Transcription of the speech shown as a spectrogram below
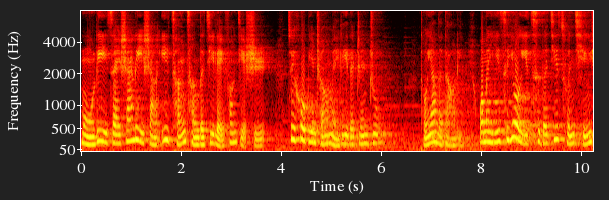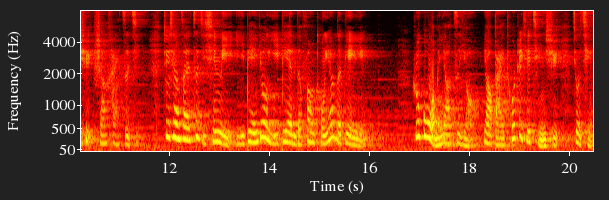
牡蛎在沙粒上一层层的积累方解石，最后变成美丽的珍珠。同样的道理，我们一次又一次的积存情绪，伤害自己，就像在自己心里一遍又一遍的放同样的电影。如果我们要自由，要摆脱这些情绪，就请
